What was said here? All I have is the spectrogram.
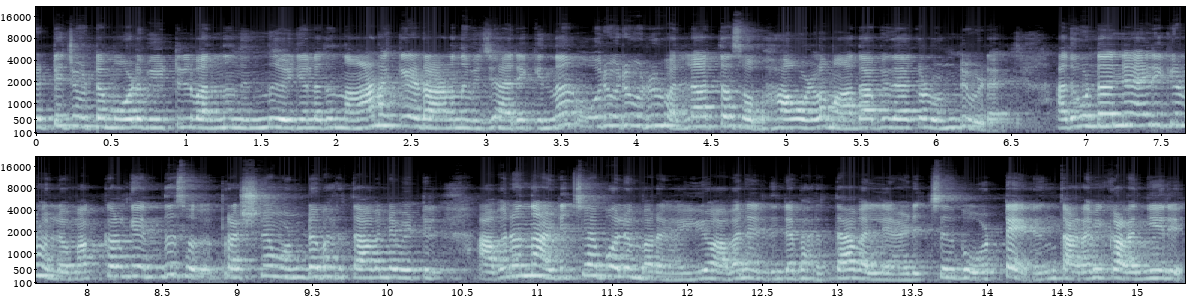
കെട്ടിച്ചുവിട്ട മോൾ വീട്ടിൽ വന്ന് നിന്ന് കഴിഞ്ഞാൽ അത് നാണക്കേടാണെന്ന് വിചാരിക്കുന്ന ഒരു ഒരു ഒരു വല്ലാത്ത സ്വഭാവമുള്ള മാതാപിതാക്കൾ ഉണ്ട് ഇവിടെ. അതുകൊണ്ട് തന്നെ ആയിരിക്കണമല്ലോ. മക്കൾക്ക് എന്ത് പ്രശ്നമുണ്ട് ഭർത്താവിന്റെ വീട്ടിൽ? അവനൊന്ന് അടിച്ചാൽ പോലും പറയാം അയ്യോ അവൻ ഇതിന്റെ ഭർത്താവല്ലേ? അടിച്ചത് പോട്ടെ എന്ന് തടവി കളഞ്ഞേര്.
